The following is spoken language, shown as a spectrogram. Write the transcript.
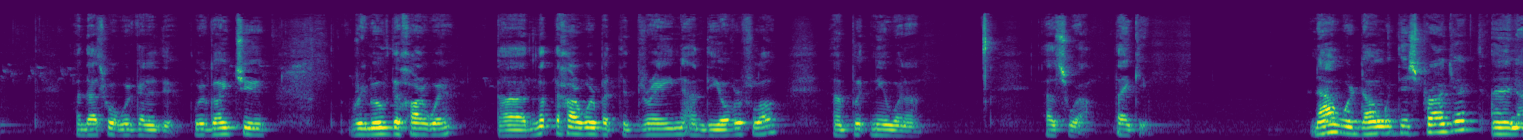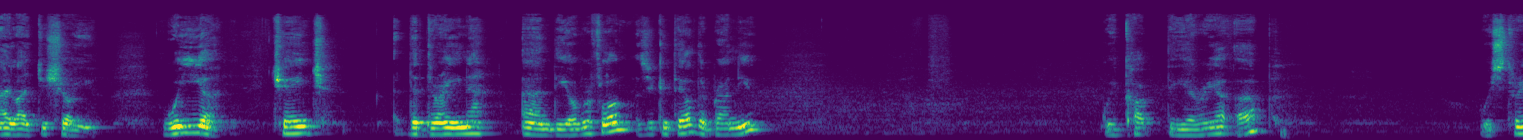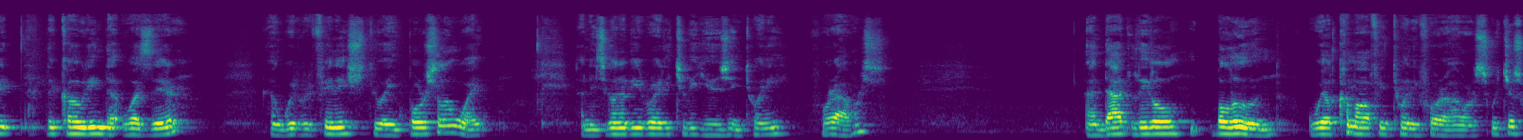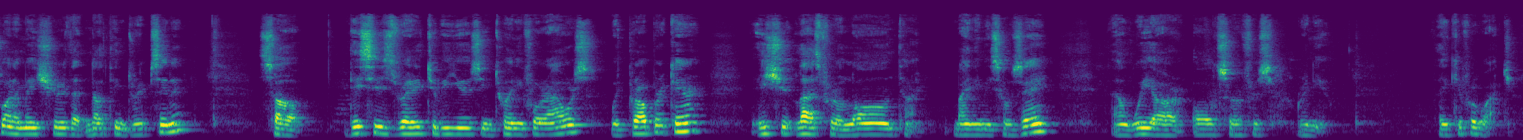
and that's what we're gonna do. We're going to remove the hardware uh, not the hardware but the drain and the overflow and put new one on as well. Thank you. Now we're done with this project and I like to show you. We uh, change the drain and the overflow. As you can tell they're brand new. We cut the area up. We stripped the coating that was there and we refinish to a porcelain white and it's going to be ready to be used in 24 hours and that little balloon will come off in 24 hours. We just want to make sure that nothing drips in it. So this is ready to be used in 24 hours with proper care. It should last for a long time. My name is Jose and we are all surface renew. Thank you for watching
